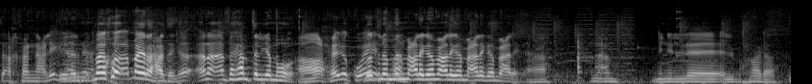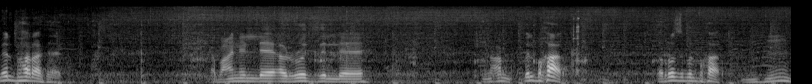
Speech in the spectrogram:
تاخرنا عليك لأن... ما يخو... ما يراحتك. أنا فهمت الجمهور. آه حلو كويس. قلت لهم من نعم. معلقة معلقة معلقة معلقة. آه. نعم. من ال- البهارات. من البهارات هذه. طبعا ال- الرز ال- نعم بالبخار. الرز بالبخار. مهم.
